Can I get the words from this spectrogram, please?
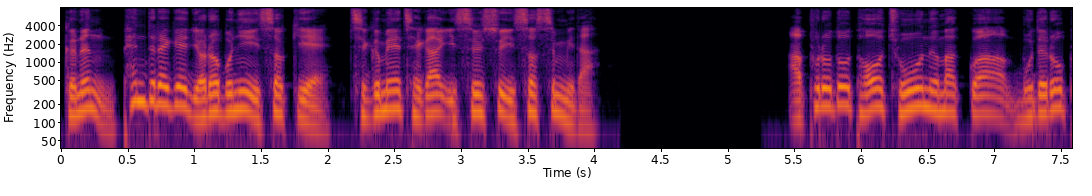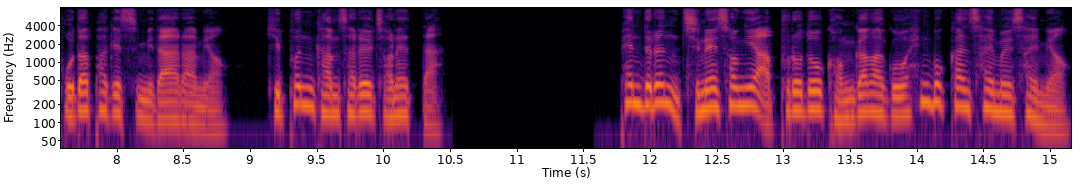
그는 팬들에게 여러분이 있었기에 지금의 제가 있을 수 있었습니다. 앞으로도 더 좋은 음악과 무대로 보답하겠습니다. 라며 깊은 감사를 전했다. 팬들은 진해성이 앞으로도 건강하고 행복한 삶을 살며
